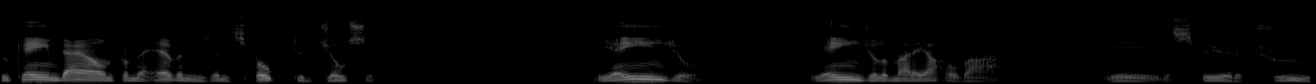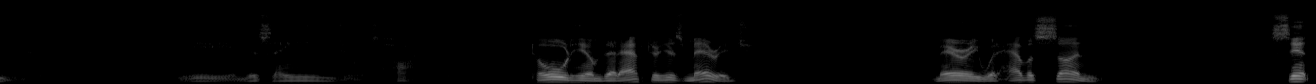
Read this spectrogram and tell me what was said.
who came down from the heavens and spoke to Joseph. The angel, the angel of mighty Jehovah, yea, the spirit of truth, yea, in this heart, told him that after his marriage, Mary would have a son sent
